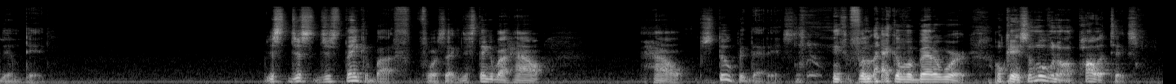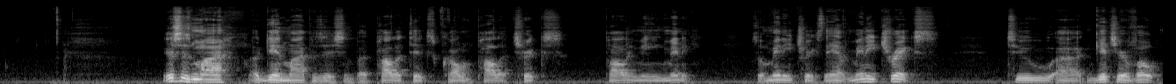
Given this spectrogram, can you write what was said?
them did. Just just just think about for a second. Just think about how how stupid that is, for lack of a better word. Okay, so moving on, politics. This is my, again, my position, but politics, call them politricks. Poly mean many. So many tricks. They have many tricks to uh, get your vote,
